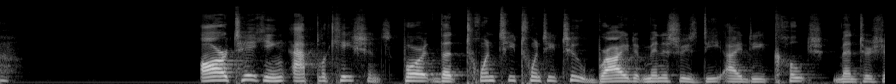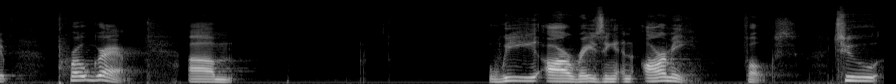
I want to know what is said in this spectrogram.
are taking applications for the 2022 Bride Ministries DID Coach Mentorship Program. Um, we are raising an army, folks, to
